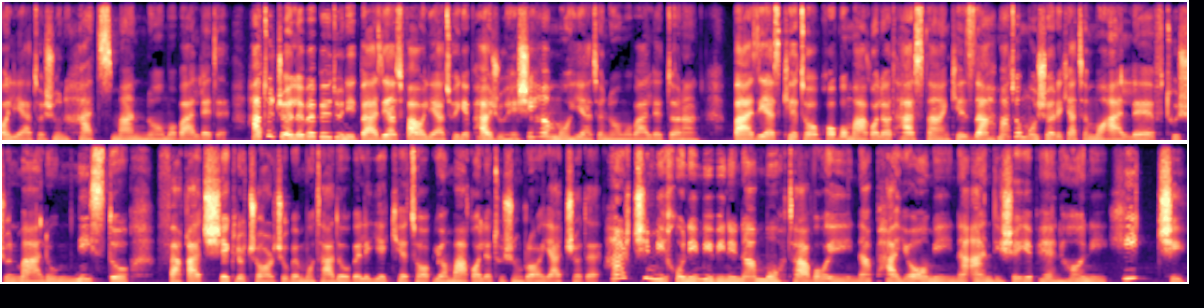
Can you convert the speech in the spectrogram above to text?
فعالیتاشون حتما نامولده. حتی جالبه بدونید بعضی از فعالیت های پژوهشی هم ماهیت نامولد دارن. بعضی از کتاب ها و مقالات هستن که زحمت و مشارکت معلف توشون معلوم نیست و فقط شکل و چارچوب متداول یک کتاب یا مقاله توشون رعایت شده. هرچی می‌خونی می‌بینی نه محتوایی نه پیامی نه اندیشه پنهانی هیچی.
